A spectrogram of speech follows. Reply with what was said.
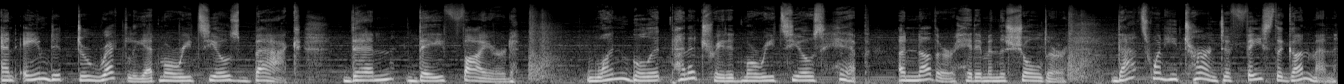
and aimed it directly at Maurizio's back. Then they fired. One bullet penetrated Maurizio's hip, another hit him in the shoulder. That's when he turned to face the gunman,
